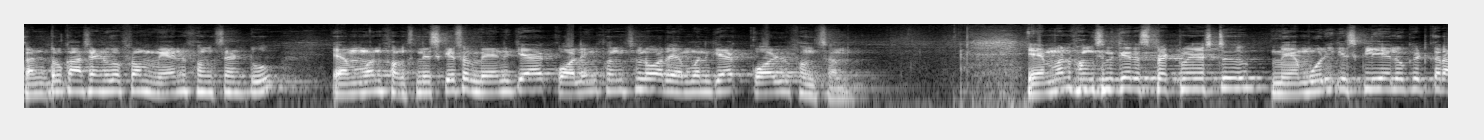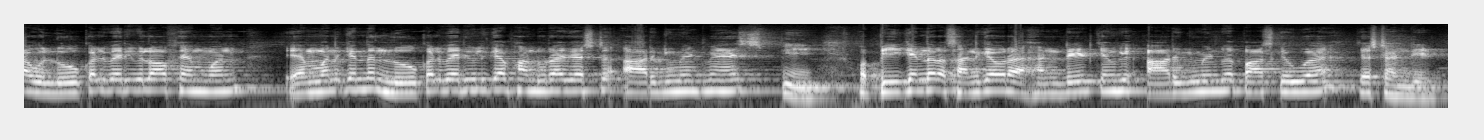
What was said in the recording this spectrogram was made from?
कंट्रोल कहाँ से हुआ? From main function to M one function इसके मेन क्या है? कॉलिंग फ़ंक्शन और एम वन क्या है? Called function M one function के रिस्पेक्ट में जस्ट मेमोरी किसके लिए एलोकेट करा हुआ local variable of M one M one के अंदर लोकल वेरिएबल क्या फंड हो रहा है? जस्ट आर्ग्यूमेंट में एस पी और पी के अंदर आसान क्या हो रहा है? हंड्रेड क्योंकि आर्ग्यूमेंट में पास क्या हुआ है? जस्ट हंड्रेड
